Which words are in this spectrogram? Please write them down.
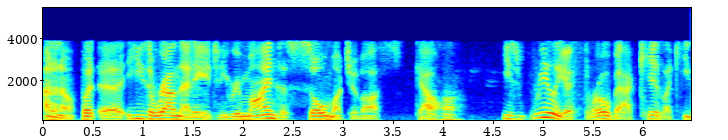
I don't know, but uh, he's around that age, and he reminds us so much of us, Cal. Uh-huh. He's really a throwback kid. Like he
